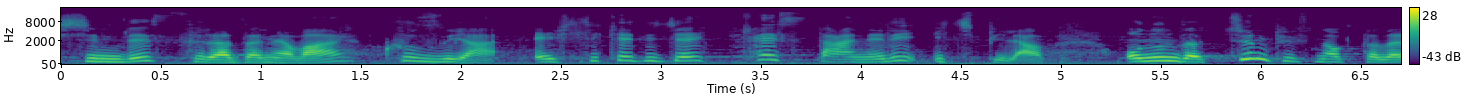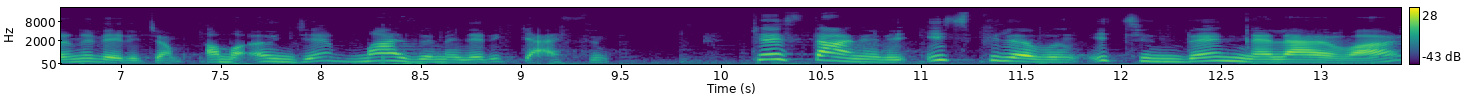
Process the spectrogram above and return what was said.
şimdi sırada ne var? Kuzuya eşlik edecek kestaneli iç pilav. Onun da tüm püf noktalarını vereceğim ama önce malzemeleri gelsin. Kestaneli iç pilavın içinde neler var?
